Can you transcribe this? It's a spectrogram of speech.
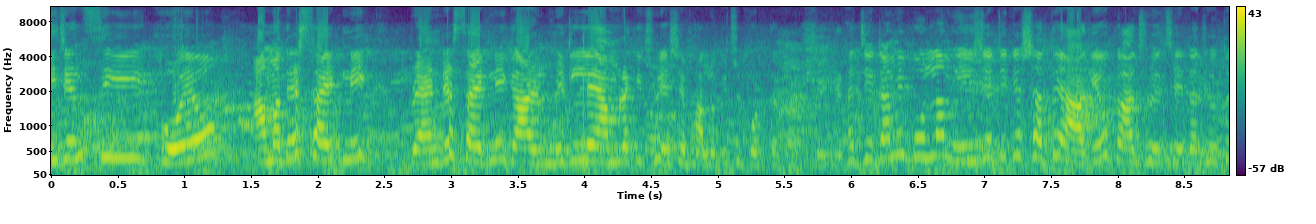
এজেন্সি হয়েও আমাদের সাইড নিক ব্র্যান্ডের সাইড নিক, আর মিডলে আমরা কিছু এসে ভালো কিছু করতে পারছি যেটা আমি বললাম এশিয়াটিকের সাথে আগেও কাজ হয়েছে, এটা যেহেতু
